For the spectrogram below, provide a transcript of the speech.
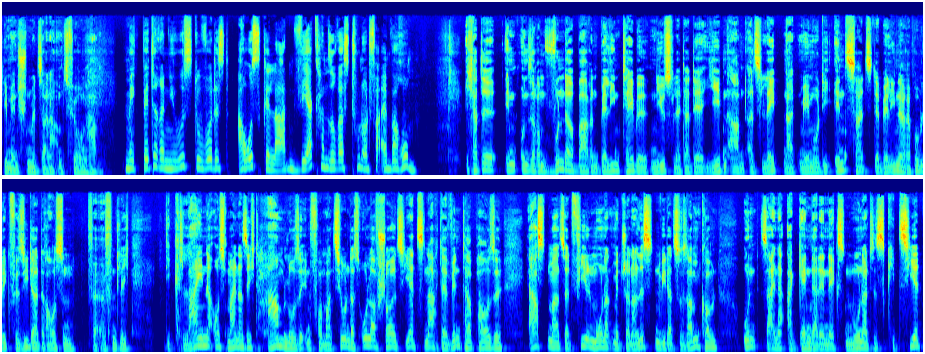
die Menschen mit seiner Amtsführung haben. Mick, bittere News, du wurdest ausgeladen. Wer kann sowas tun und vor allem warum? Ich hatte in unserem wunderbaren Berlin Table Newsletter, der jeden Abend als Late Night Memo die Insights der Berliner Republik für Sie da draußen veröffentlicht, die kleine, aus meiner Sicht harmlose Information, dass Olaf Scholz jetzt nach der Winterpause erstmals seit vielen Monaten mit Journalisten wieder zusammenkommt und seine Agenda der nächsten Monate skizziert.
